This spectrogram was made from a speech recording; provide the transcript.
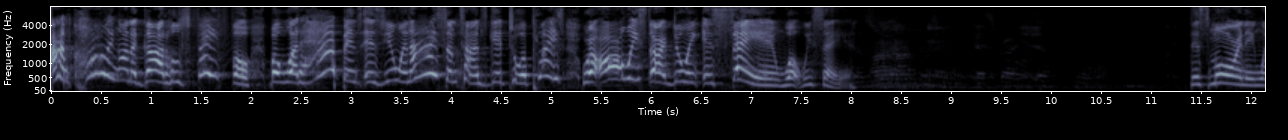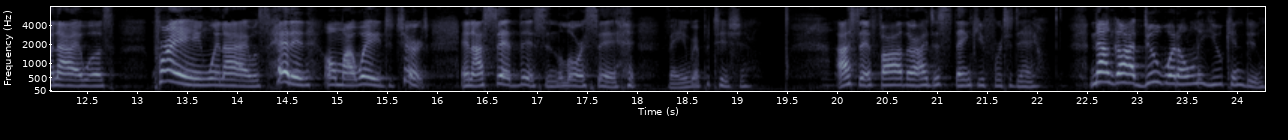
I'm calling on a God who's faithful. But what happens is you and I sometimes get to a place where all we start doing is saying what we're saying. This morning, when I was praying, when I was headed on my way to church, and I said this, and the Lord said, vain repetition. I said, Father, I just thank you for today. Now, God, do what only you can do.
